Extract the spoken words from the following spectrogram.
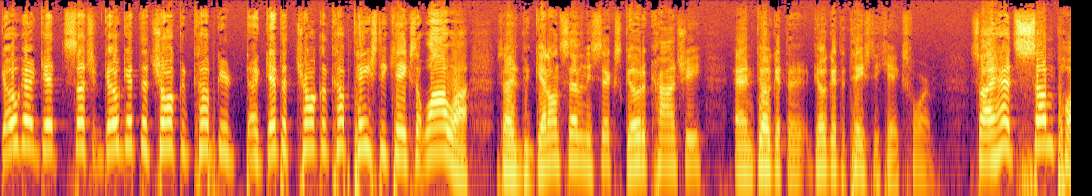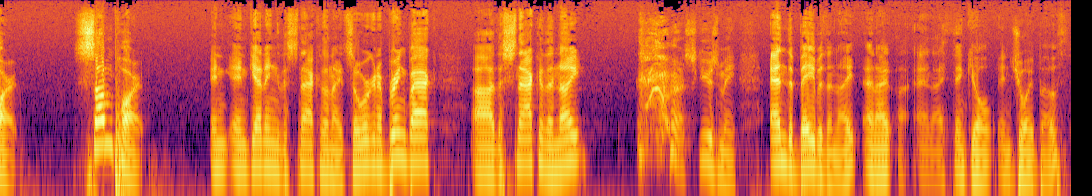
go get, get such go get the chocolate cup uh, get the chocolate cup tasty cakes at Wawa. So I get on seventy six, go to Conshy, and go get the go get the tasty cakes for him. So I had some part, some part in in getting the snack of the night. So we're to bring back uh, the snack of the night excuse me, and the babe of the night, and I and I think you'll enjoy both.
